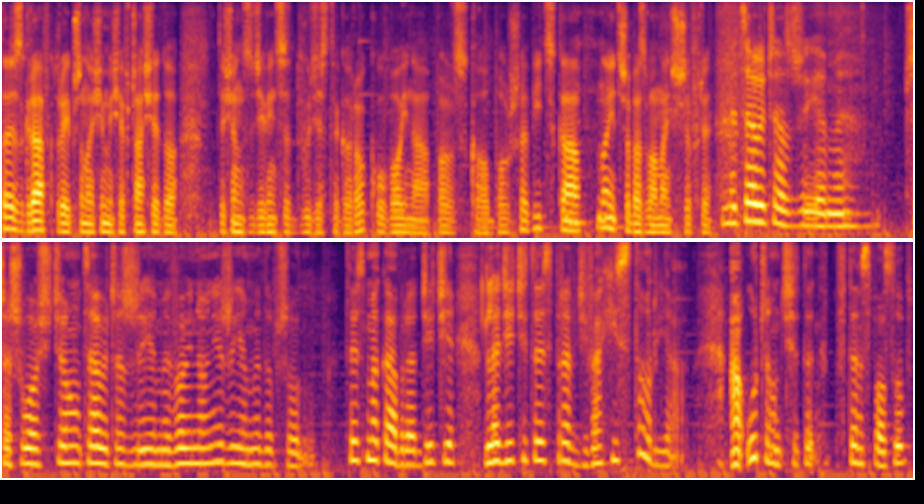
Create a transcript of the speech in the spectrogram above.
To jest gra, w której przenosimy się w czasie do 1920 roku, wojna polsko-bolszewicka, no i trzeba złamać szyfry. My cały czas żyjemy przeszłością, cały czas żyjemy wojną, nie żyjemy do przodu. To jest makabra. Dzieci, dla dzieci to jest prawdziwa historia. A ucząc się te, w ten sposób,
